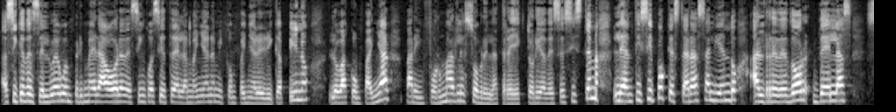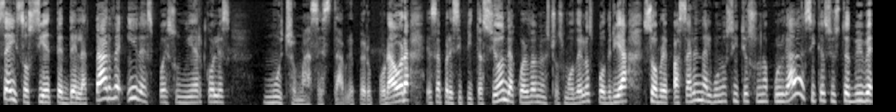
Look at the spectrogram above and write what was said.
Así que desde luego en primera hora de 5 a 7 de la mañana mi compañera Erika Pino lo va a acompañar para informarles sobre la trayectoria de ese sistema. Le anticipo que estará saliendo alrededor de las 6 o 7 de la tarde y después un miércoles mucho más estable. Pero por ahora esa precipitación, de acuerdo a nuestros modelos, podría sobrepasar en algunos sitios una pulgada. Así que si usted vive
